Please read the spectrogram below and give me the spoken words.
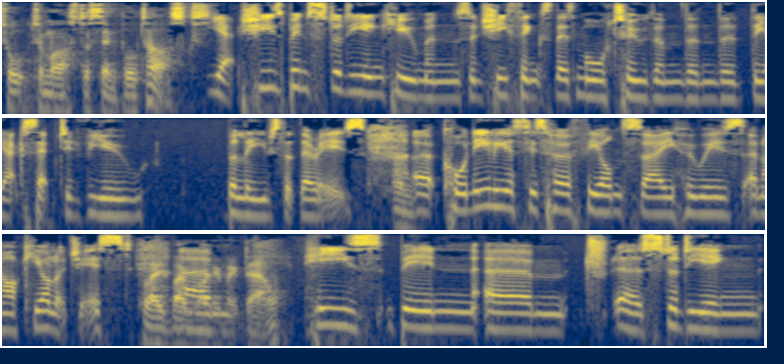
taught to master simple tasks. Yeah, she's been studying humans and she thinks there's more to them than the, the accepted view believes that there is. Uh, Cornelius is her fiance who is an archaeologist. Played by Roddy Um, McDowall. He's been um, tr- uh, studying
